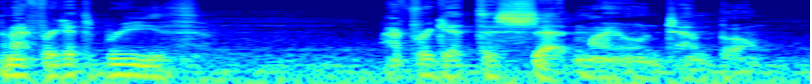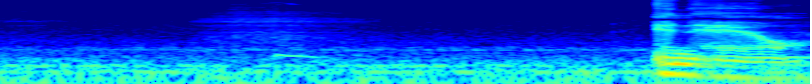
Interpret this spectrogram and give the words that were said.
and I forget to breathe. I forget to set my own tempo. Inhale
